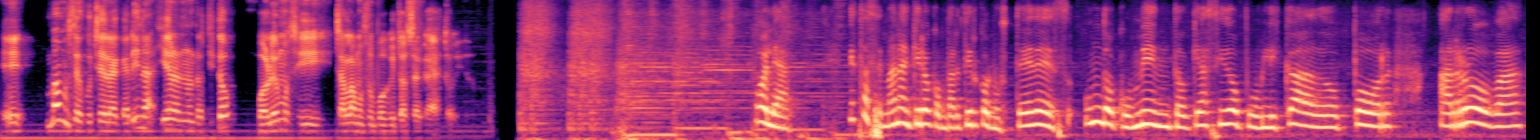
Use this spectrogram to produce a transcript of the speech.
Eh, vamos a escuchar a Karina y ahora en un ratito volvemos y charlamos un poquito acerca de esto. Hola, esta semana quiero compartir con ustedes un documento que ha sido publicado por arroba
